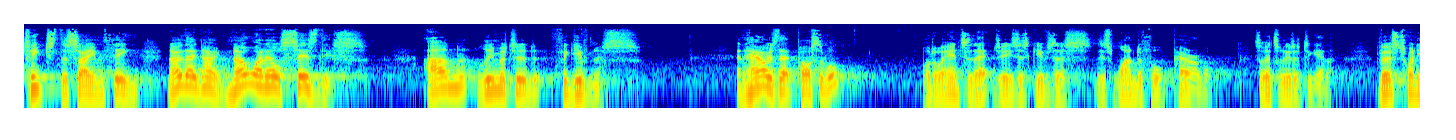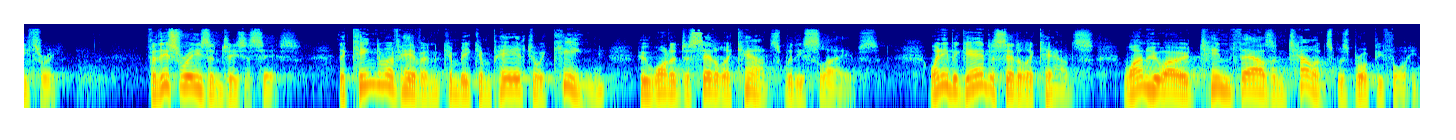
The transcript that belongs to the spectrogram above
teach the same thing. No, they don't. No one else says this. Unlimited forgiveness. And how is that possible? Well, to answer that, Jesus gives us this wonderful parable. So let's look at it together. Verse 23. For this reason, Jesus says, the kingdom of heaven can be compared to a king who wanted to settle accounts with his slaves. When he began to settle accounts, one who owed 10,000 talents was brought before him.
